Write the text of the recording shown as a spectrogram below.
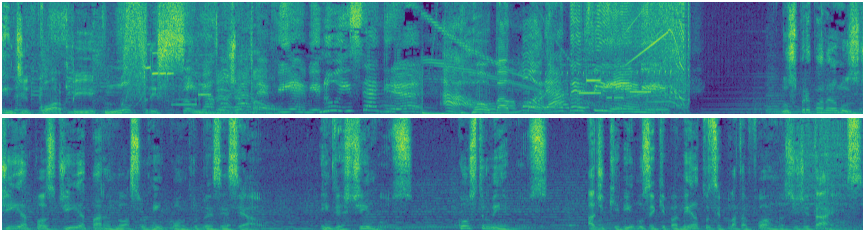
Indicorp Nutrição Morada Vegetal. FM no Instagram, arroba Morada FM. Nos preparamos dia após dia para nosso reencontro presencial. Investimos, construímos, adquirimos equipamentos e plataformas digitais.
